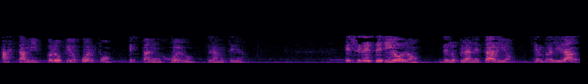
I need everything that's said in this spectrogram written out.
hasta mi propio cuerpo están en juego, plantea ese deterioro de lo planetario, en realidad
